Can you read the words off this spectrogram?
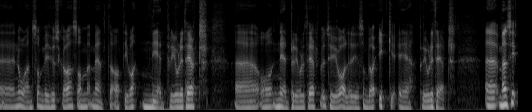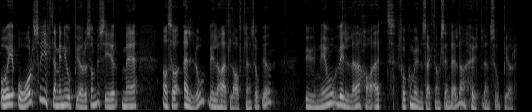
eh, noen som vi husker, som mente at de var nedprioritert. Eh, og nedprioritert betyr jo alle de som da ikke er prioritert. Mens i, og i år så gikk de inn i oppgjøret, som du sier, med altså LO ville ha et lavtlønnsoppgjør. Unio ville ha et, for kommunesektoren sin del, da, høytlønnsoppgjør.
